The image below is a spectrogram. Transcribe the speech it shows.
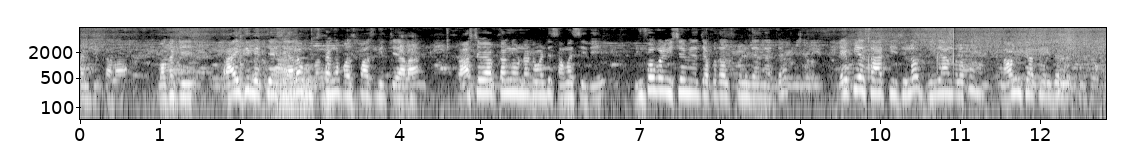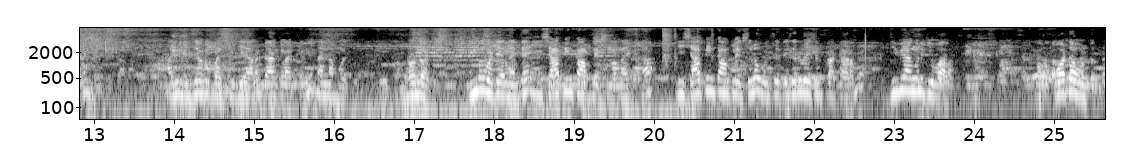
కల్పించాలా? ఒకటి రాయితీలు ఎత్తేసేయాలా? ఉచితంగా బస్ పాసులు ఇచ్చేయాలా? రాష్ట్ర వ్యాప్తంగా ఉన్నటువంటి సమస్య ఇది. ఇంకొక విషయం మీద చెప్పదలుచుకునేది ఏంటంటే ఏపీఎస్ఆర్టీసీలో దివ్యాంగులకు నాలుగు శాతం రిజర్వేషన్ సౌకర్యం కల్పించాలి అది ఉద్యోగ భర్తీ చేయాలి. బ్యాక్లాగ్ కింద దాన్ని చేయాలి రెండోది ఇంకొకటి ఏంటంటే ఈ షాపింగ్ కాంప్లెక్స్లు ఉన్నాయి కదా ఈ షాపింగ్ కాంప్లెక్స్లో ఉచిత రిజర్వేషన్ ప్రకారం దివ్యాంగులకు ఇవ్వాలి. ఒక కోటా ఉంటుంది.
